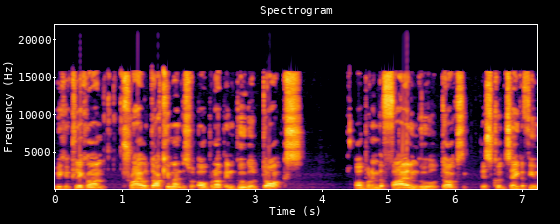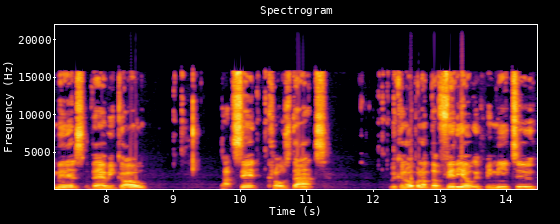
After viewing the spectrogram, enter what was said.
We can click on trial document. This will open up in Google Docs. Opening the file in Google Docs. This could take a few minutes. There we go. That's it. Close that. We can open up the video if we need to.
